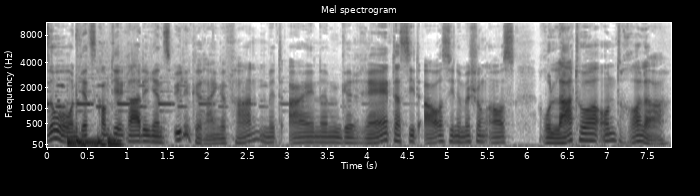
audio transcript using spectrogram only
So, und jetzt kommt hier gerade Jens Ülicke reingefahren mit einem Gerät, das sieht aus wie eine Mischung aus Rollator und Roller.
